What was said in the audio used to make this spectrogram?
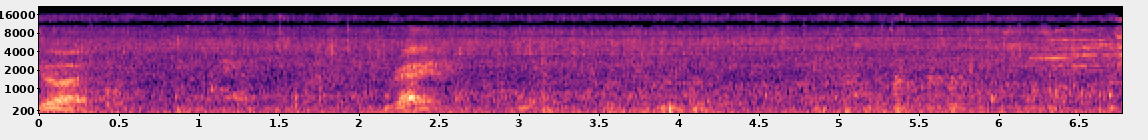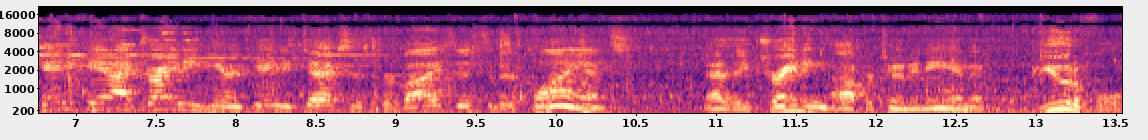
Good. Ready? Canyon K9 Training here in Canyon, Texas provides this to their clients as a training opportunity and a beautiful,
